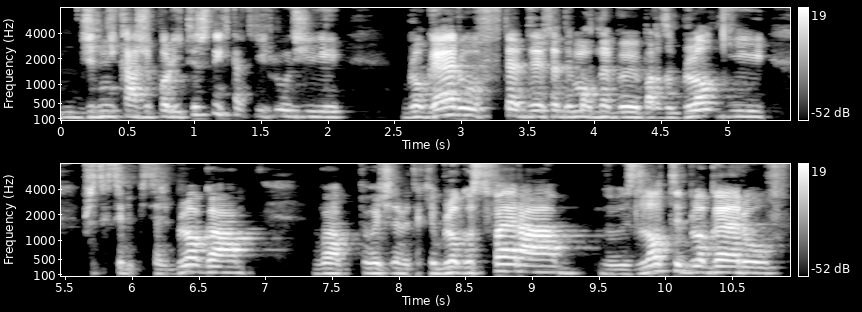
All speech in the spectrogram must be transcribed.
dziennikarzy politycznych, takich ludzi, blogerów. Wtedy, wtedy modne były bardzo blogi, wszyscy chcieli pisać bloga. Była, powiedzmy, nawet takie blogosfera, były zloty blogerów.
